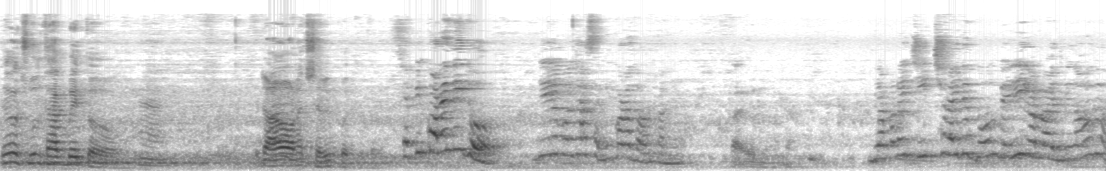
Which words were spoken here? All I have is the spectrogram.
দেখো চুল থাকবেই তো। হ্যাঁ। এটা আরও অনেক সেভিং করতে হবে সেভিং করেনি তো? দিয়ে বলছে আর সেভিং করার দরকার নেই। যখন ওই চিট ছাড়াইতে দম বেরিয়ে গেল আজকে জানো তো?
